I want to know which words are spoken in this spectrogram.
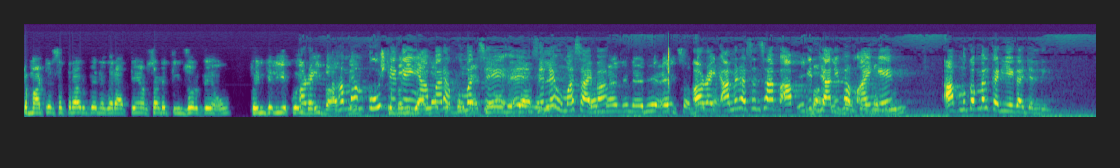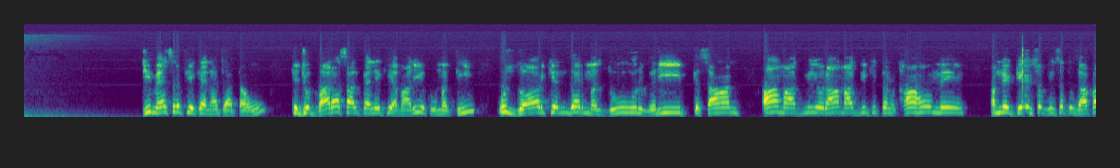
ٹماٹر سترہ روپے نظر آتے ہیں اور ساڑھے تین سو روپے ہوں تو ان کے لیے کوئی بڑی بات نہیں ہم پوچھ لیتے ہیں یہاں پر حکومت سے ضلع ہما صاحبہ اور عامر حسن صاحب آپ کی جانب ہم آئیں گے۔ آپ مکمل کریے گا جلدی۔ جی میں صرف یہ کہنا چاہتا ہوں کہ جو بارہ سال پہلے کی ہماری حکومت تھی اس دور کے اندر مزدور، غریب، کسان، عام آدمی اور عام آدمی کی تنخواہوں میں ہم نے ڈیڑھ سو فیصد اضافہ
